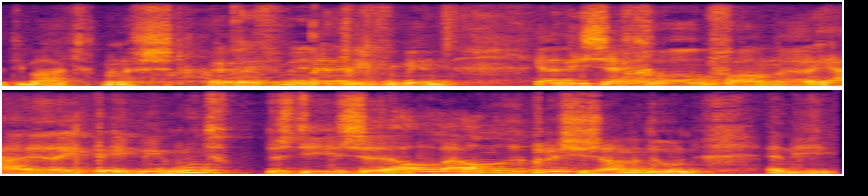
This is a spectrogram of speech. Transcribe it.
met die baard. Patrick Vermin. Patrick Vermin. Ja, die zegt gewoon van, uh, ja, ik, ik, ik, moet. Dus die is uh, allerlei andere klusjes aan het doen. En die,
